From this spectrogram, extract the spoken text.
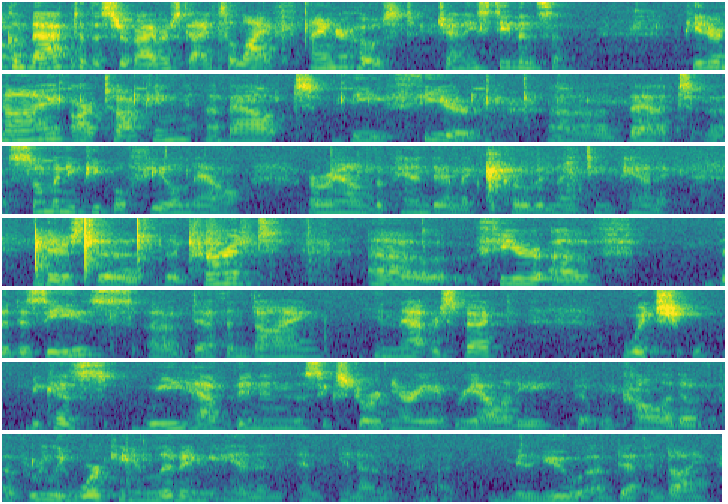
Welcome back to the Survivor's Guide to Life. I'm your host, Jenny Stevenson. Peter and I are talking about the fear uh, that uh, so many people feel now around the pandemic, the COVID 19 panic. There's the, the current uh, fear of the disease, of death and dying in that respect. which because we have been in this extraordinary reality that we call it of, of really working and living in an, an in a in a milieu of death and dying.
